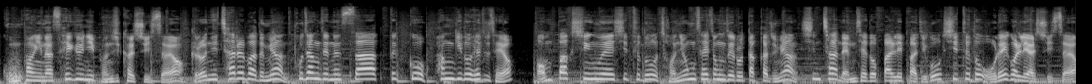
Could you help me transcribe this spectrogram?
곰팡이나 세균이 번식할 수 있어요. 그러니 차를 받으면 포장재는 싹 뜯고 환기도 해주세요. 언박싱 후에 시트도 전용 세정제로 닦아주면 신차 냄새도 빨리 빠지고 시트도 오래 관리할 수 있어요.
